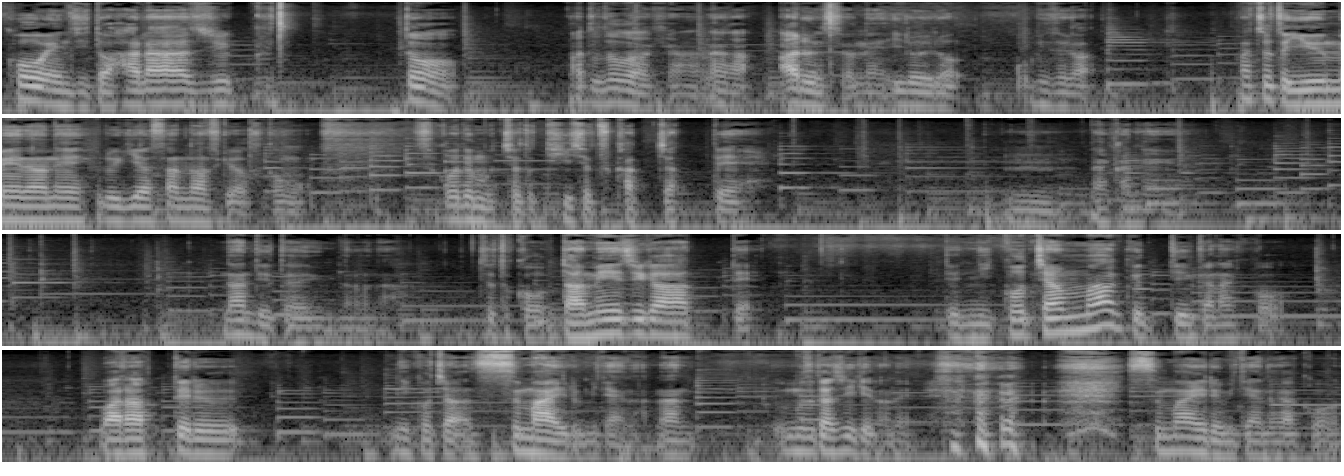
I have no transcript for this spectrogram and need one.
高円寺と原宿とあとどこだっけななんかあるんですよねいろいろお店が、まあ、ちょっと有名なね古着屋さんなんですけどそこも。そこでもちょっと T シャツ買っちゃって。うんなんかね何て言ったらいいんだろうな。ちょっとこうダメージがあって。でニコちゃんマークっていうかなんかこう笑ってるニコちゃんスマイルみたいななん難しいけどね。スマイルみたいなのがこ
